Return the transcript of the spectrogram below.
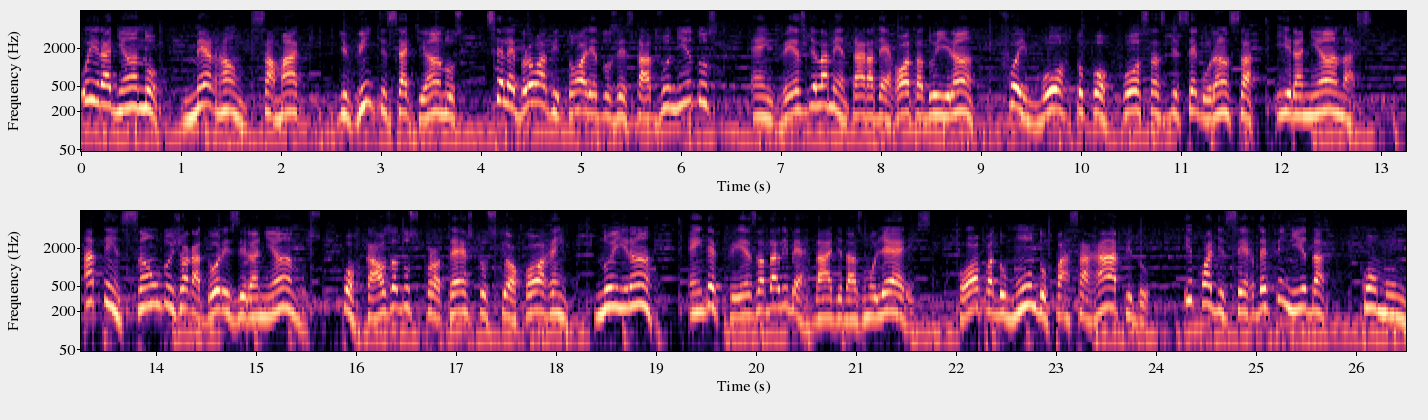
o iraniano Merhan Samak, de 27 anos, celebrou a vitória dos Estados Unidos em vez de lamentar a derrota do Irã. Foi morto por forças de segurança iranianas. Atenção dos jogadores iranianos por causa dos protestos que ocorrem no Irã em defesa da liberdade das mulheres. Copa do Mundo passa rápido e pode ser definida como um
